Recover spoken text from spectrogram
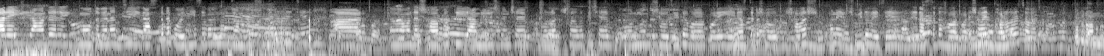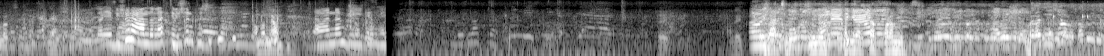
আর এই আমাদের এই মমতা ব্যানার্জি রাস্তাটা করে দিয়েছে এবং জনগণের সুবিধা হয়েছে। আর আমাদের সভাপতি আমিরুল ইসলাম সাহেব ব্লক সভাপতি সাহেব উনি সহযোগিতা করার পরে এই রাস্তাটা সবার মানে সুবিধা হয়েছে। এই রাস্তাটা হওয়ার পরে সবাই ভালোভাবে চলাচল কতটা আনন্দ লাগছে? ভীষণ আনন্দ লাগছে ভীষণ খুশি। আমার নাম? আমার নাম বিলকিস যাচ্ছি। একটা ফর্ম নিচ্ছি।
